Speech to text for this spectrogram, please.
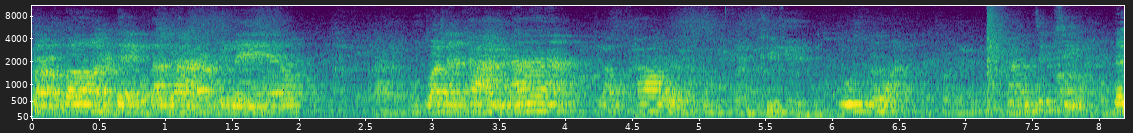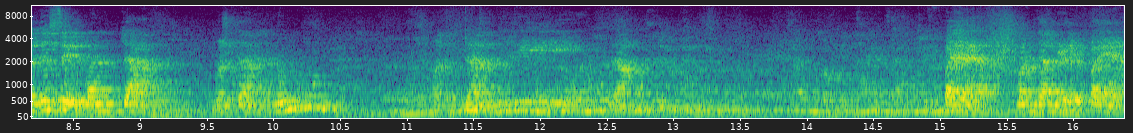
แล้วก็แจกตารางไปแล้ว วันอังคารหน้าเราเข้ารุ่นหมวดทั้งสิบสี่เราจะเสร็จวันจันทร์วันจันทร์นู่นวันจันทร์ที่ยังแปดวันจันทร์ที่แปด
